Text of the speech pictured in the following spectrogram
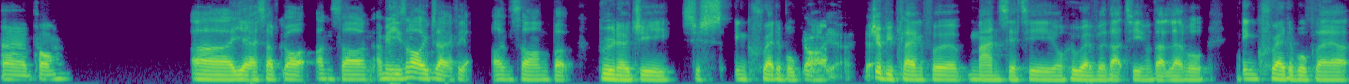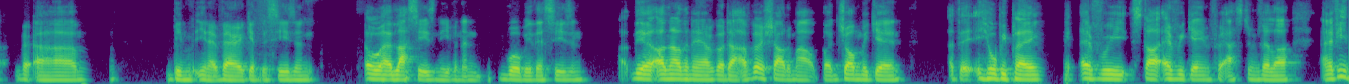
Yeah. Uh, Tom. Uh, yes, I've got unsung. I mean, he's not exactly unsung, but Bruno G is just incredible. Oh, yeah, yeah, Should be playing for Man City or whoever that team of that level. Incredible player. Um, been you know very good this season. Oh, last season even, and will be this season. The another name I've got down. I've got to shout him out, but John McGinn. He'll be playing every start every game for Aston Villa. And if you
